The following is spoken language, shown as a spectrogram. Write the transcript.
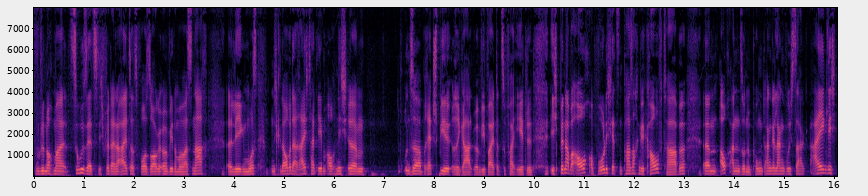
wo du nochmal zusätzlich für deine Altersvorsorge irgendwie nochmal was nachlegen musst. Und ich glaube, da reicht halt eben auch nicht. Ähm, unser Brettspielregal irgendwie weiter zu veredeln. Ich bin aber auch, obwohl ich jetzt ein paar Sachen gekauft habe, ähm, auch an so einem Punkt angelangt, wo ich sage, eigentlich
